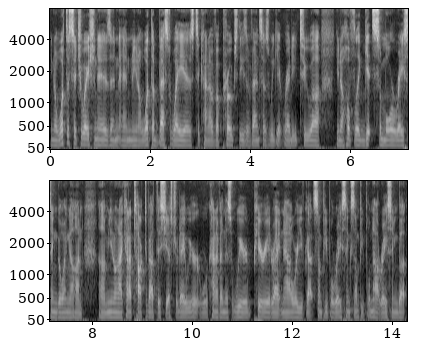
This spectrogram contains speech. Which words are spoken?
you know what the situation is and and you know what the best way is to kind of approach these events as we get ready to uh, you know hopefully get some more racing going on. Um, you know, and I kind of talked about this yesterday. We're we're kind of in this weird period right now where you've got some people racing, some people not racing, but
